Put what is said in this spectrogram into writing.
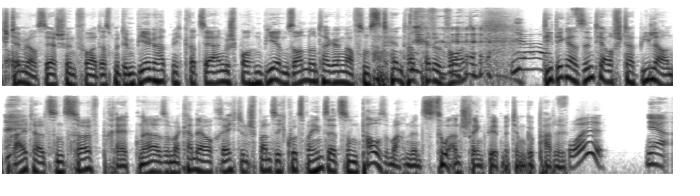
Ich stelle mir auch sehr schön vor, das mit dem Bier hat mich gerade sehr angesprochen. Bier im Sonnenuntergang auf so einem Stand-Up-Paddleboard. ja. Die Dinger sind ja auch stabiler und breiter als ein Surfbrett. Ne? Also man kann ja auch recht entspannt sich kurz mal hinsetzen und Pause machen, wenn es zu anstrengend wird mit dem Gepaddel. Voll. Ja,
